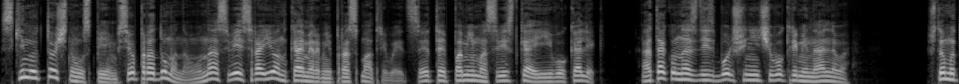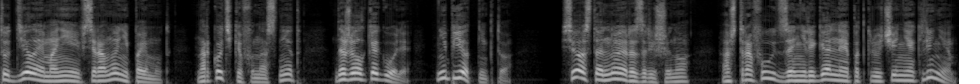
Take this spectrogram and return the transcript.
Скинуть точно успеем, все продумано. У нас весь район камерами просматривается. Это помимо Свистка и его коллег. А так у нас здесь больше ничего криминального. Что мы тут делаем, они все равно не поймут. Наркотиков у нас нет, даже алкоголя. Не пьет никто. Все остальное разрешено. А штрафуют за нелегальное подключение к линиям?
